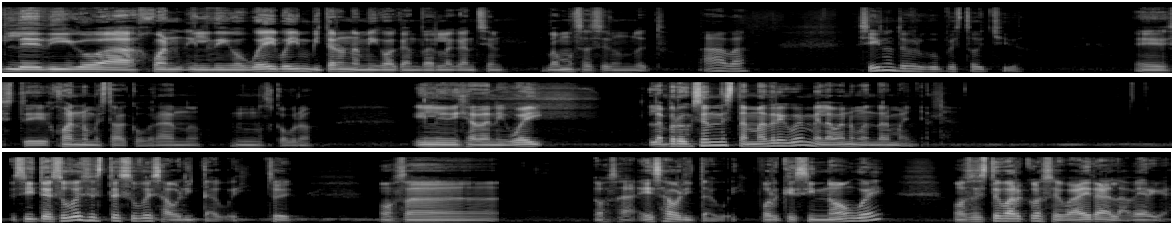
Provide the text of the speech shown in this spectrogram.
le digo a Juan y le digo, güey, voy a invitar a un amigo a cantar la canción. Vamos a hacer un dueto. Ah, va. Sí, no te preocupes, todo chido. Este, Juan no me estaba cobrando, no nos cobró. Y le dije a Dani, güey, la producción de esta madre, güey, me la van a mandar mañana. Si te subes, este subes ahorita, güey. Sí. O sea, o sea, es ahorita, güey. Porque si no, güey, o sea, este barco se va a ir a la verga.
